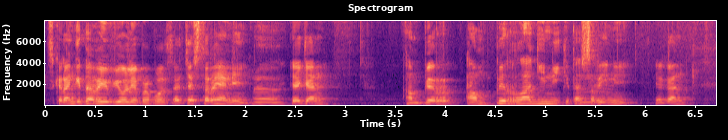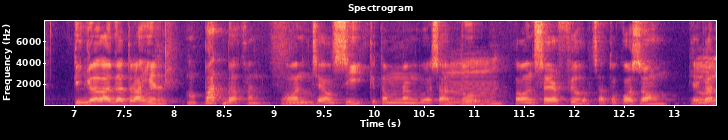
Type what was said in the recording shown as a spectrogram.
sekarang kita review Liverpool Manchesternya nih Nah. ya kan hampir hampir lagi nih kita seri nih ya kan tiga laga terakhir empat bahkan. Lawan Chelsea kita menang 2-1 lawan Sheffield 1-0 ya kan?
